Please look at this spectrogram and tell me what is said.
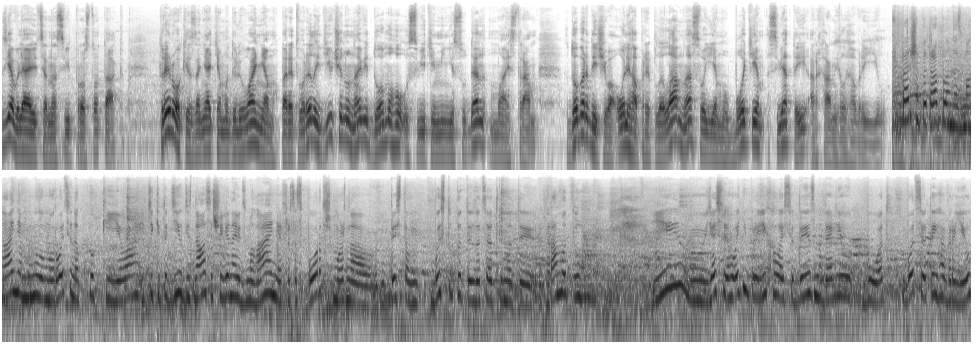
з'являються на світ просто так. Три роки заняття моделюванням перетворили дівчину на відомого у світі міні-суден майстра. До Бердичева Ольга приплила на своєму боті святий Архангел Гавриїл. Вперше потрапила на змагання в минулому році на Кубок Києва, і тільки тоді дізналася, що є навіть змагання, що це спорт, що можна десь там виступити, за це отримати грамоту. І е, я сьогодні приїхала сюди з моделлю бот, бот Святий Гавриїл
